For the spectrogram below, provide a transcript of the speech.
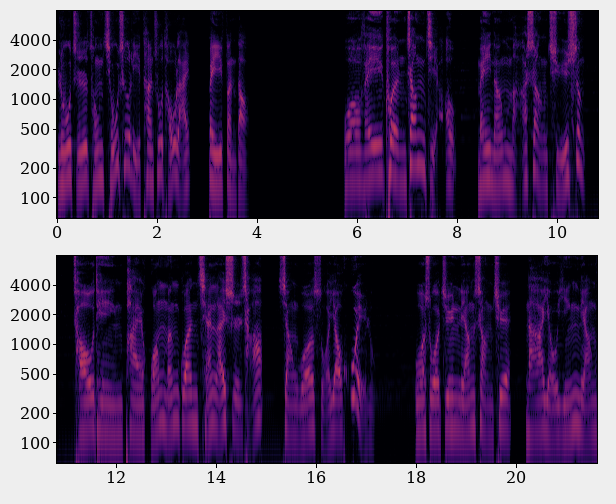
卢植从囚车里探出头来，悲愤道：“我围困张角，没能马上取胜。”朝廷派黄门官前来视察，向我索要贿赂。我说军粮尚缺，哪有银两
